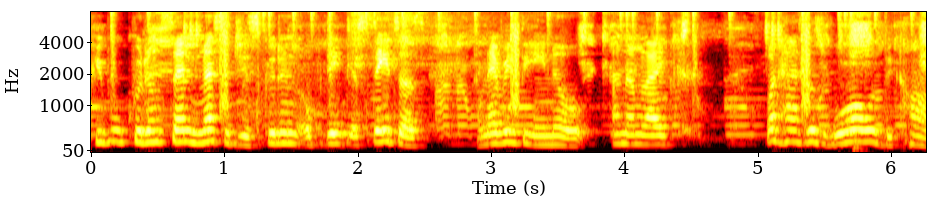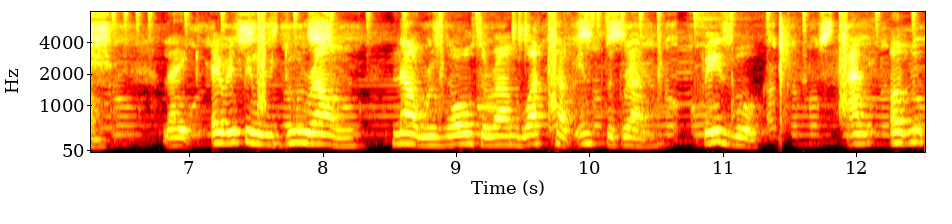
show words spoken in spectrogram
people couldn't send messages, couldn't update their status and everything, you know. And I'm like, what has this world become? Like everything we do around now revolves around WhatsApp, Instagram, Facebook. And um,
